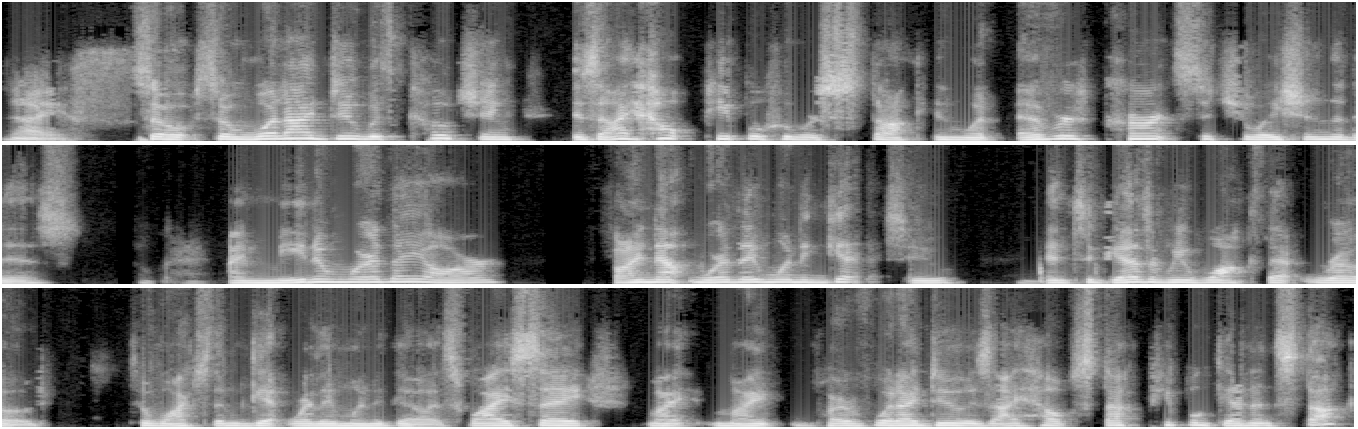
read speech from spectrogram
Nice. so so what i do with coaching is i help people who are stuck in whatever current situation that is Okay. i meet them where they are find out where they want to get to and together we walk that road to watch them get where they want to go it's why i say my my part of what i do is i help stuck people get unstuck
